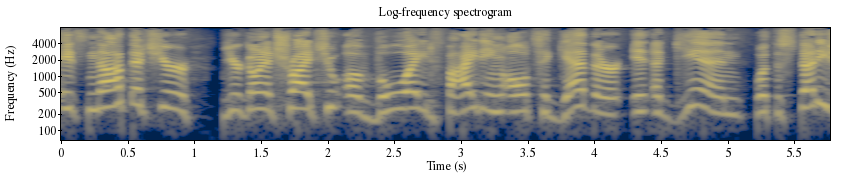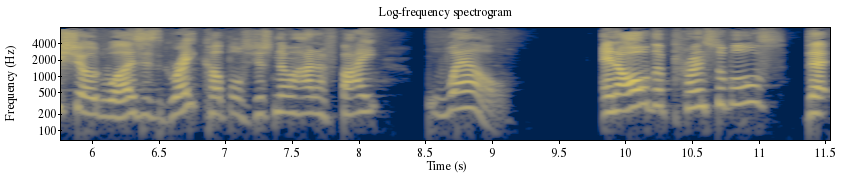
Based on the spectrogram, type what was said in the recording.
It's not that you're you're going to try to avoid fighting altogether. It, again, what the study showed was is great couples just know how to fight well. And all the principles that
